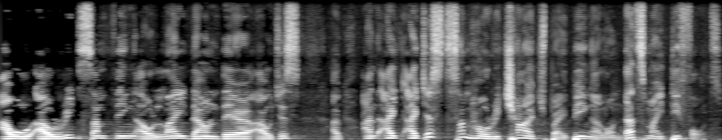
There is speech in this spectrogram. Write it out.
I will, I'll read something, I'll lie down there, I'll just, I, and I, I just somehow recharge by being alone. That's my default.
